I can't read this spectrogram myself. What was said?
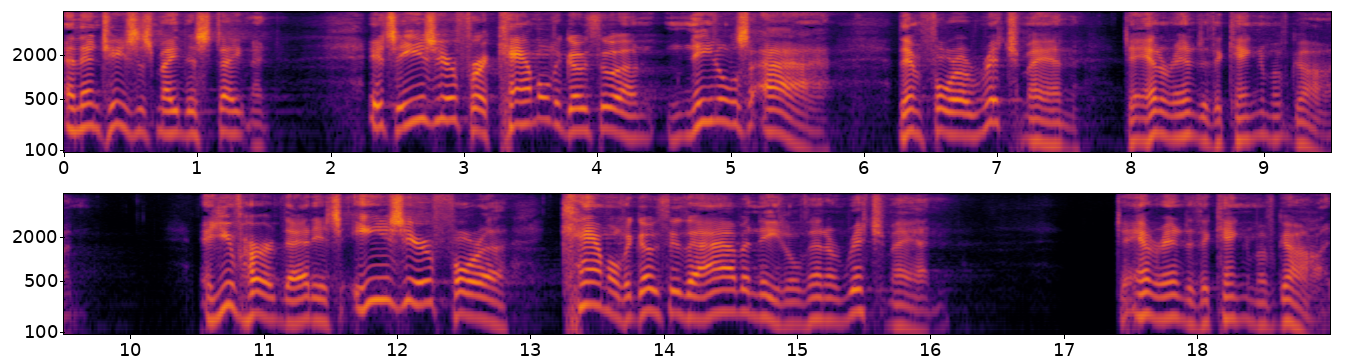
And then Jesus made this statement It's easier for a camel to go through a needle's eye than for a rich man to enter into the kingdom of God. And you've heard that. It's easier for a camel to go through the eye of a needle than a rich man to enter into the kingdom of God.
